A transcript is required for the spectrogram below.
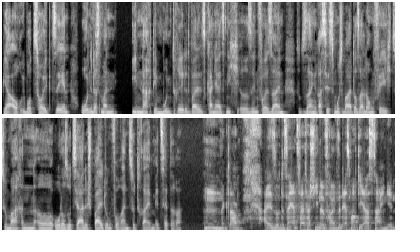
ja auch überzeugt sehen, ohne dass man ihn nach dem Mund redet, weil es kann ja jetzt nicht äh, sinnvoll sein, sozusagen Rassismus weiter salonfähig zu machen äh, oder soziale Spaltung voranzutreiben etc. Hm, na klar. Also, das sind ja zwei verschiedene Fragen. Ich würde erstmal auf die erste eingehen.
